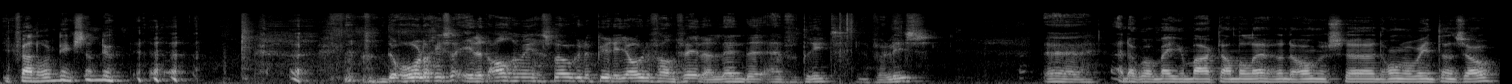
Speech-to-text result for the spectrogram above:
ik ga er ook niks aan doen. De oorlog is in het algemeen gesproken een periode van veel ellende en verdriet en verlies. Eh, En ook wel meegemaakt allemaal, hè, de, hongers, eh, de hongerwind en zo.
